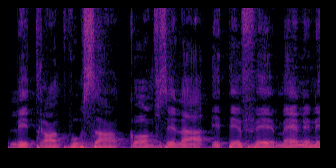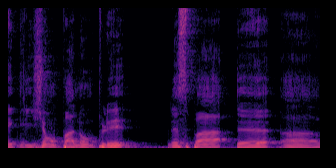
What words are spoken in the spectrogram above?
les 30% comme cela était fait. Mais ne négligeons pas non plus, n'est-ce pas, de, euh,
